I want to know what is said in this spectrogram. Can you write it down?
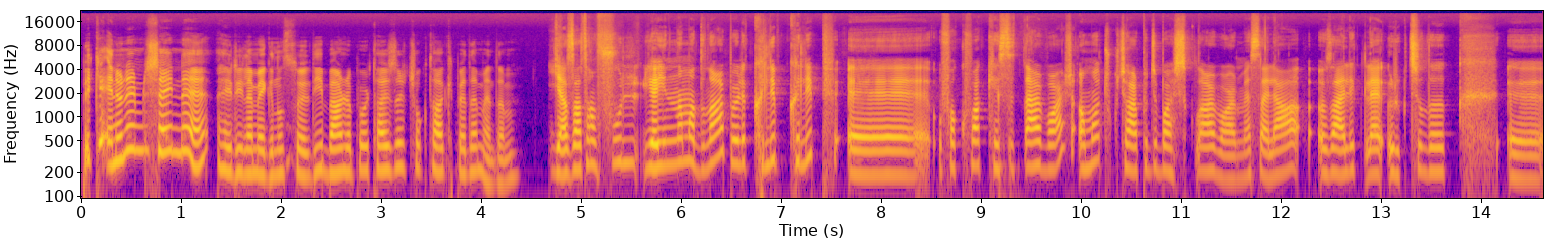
Peki en önemli şey ne? Harry ile Meghan'ın söylediği. Ben röportajları çok takip edemedim. Ya zaten full yayınlamadılar. Böyle klip klip e, ufak ufak kesitler var ama çok çarpıcı başlıklar var. Mesela özellikle ırkçılık e,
